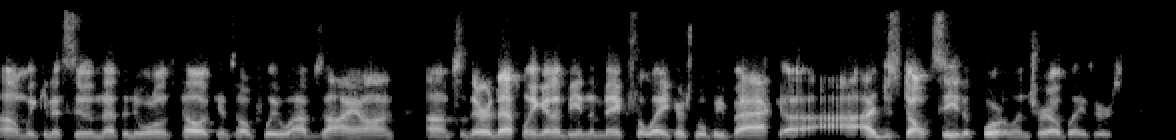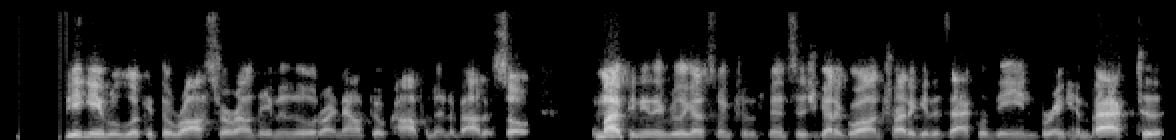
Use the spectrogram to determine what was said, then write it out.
Um, we can assume that the New Orleans Pelicans hopefully will have Zion. Um, so they're definitely going to be in the mix. The Lakers will be back. Uh, I just don't see the Portland Trailblazers being able to look at the roster around Damian Lillard right now and feel confident about it. So, in my opinion, they really got to swing for the fences. You got to go out and try to get a Zach LaVine, bring him back to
